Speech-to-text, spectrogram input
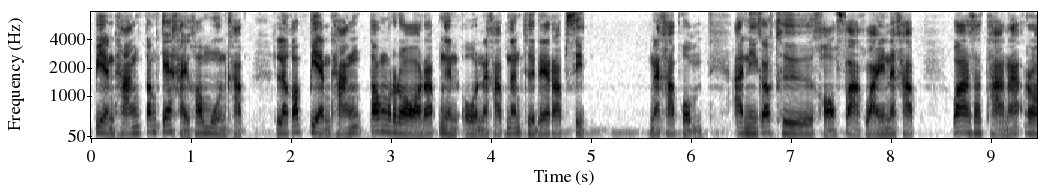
เปลี่ยนทั้งต้องแก้ไขข้อมูลครับแล้วก็เปลี่ยนทั้งต้องรอรับเงินโอนนะครับ นั่นคือได้รับสิทธิ์นะครับผมอันนี้ก็คือขอฝากไว้นะครับ ว่าสถานะรอ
